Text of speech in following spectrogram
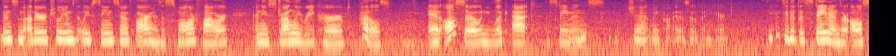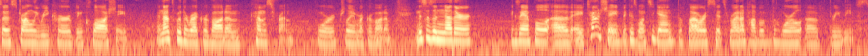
than some other trilliums that we've seen so far. It has a smaller flower and these strongly recurved petals. And also, when you look at the stamens, gently pry this open here, you can see that the stamens are also strongly recurved and claw shaped. And that's where the recurvatum comes from for Trillium recurvatum. And this is another example of a toad shade because once again, the flower sits right on top of the whorl of three leaves.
